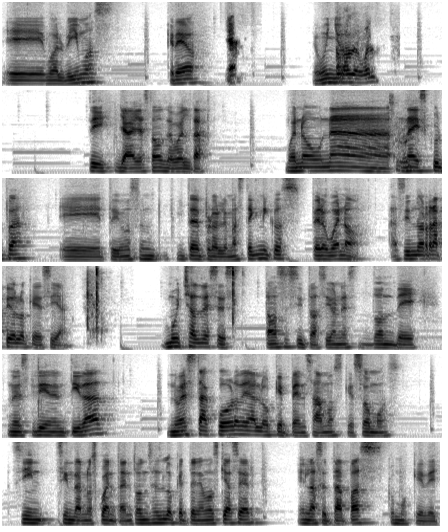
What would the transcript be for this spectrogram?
Eh, volvimos, creo. Ya. Según yo. de vuelta? Sí, ya, ya estamos de vuelta. Bueno, una, una disculpa. Eh, tuvimos un poquito de problemas técnicos, pero bueno, haciendo rápido lo que decía. Muchas veces estamos en situaciones donde nuestra identidad no está acorde a lo que pensamos que somos sin, sin darnos cuenta. Entonces lo que tenemos que hacer en las etapas como que de,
